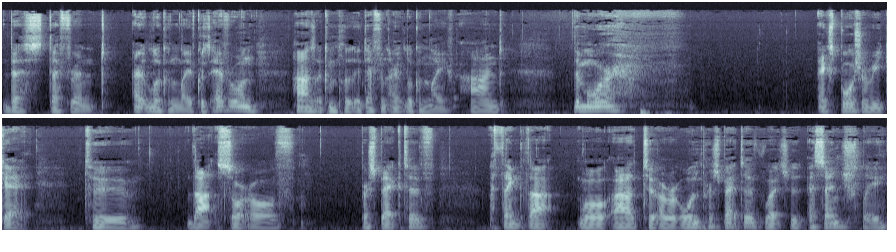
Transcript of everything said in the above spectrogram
this different outlook on life because everyone has a completely different outlook on life and the more exposure we get to that sort of perspective i think that will add to our own perspective which essentially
